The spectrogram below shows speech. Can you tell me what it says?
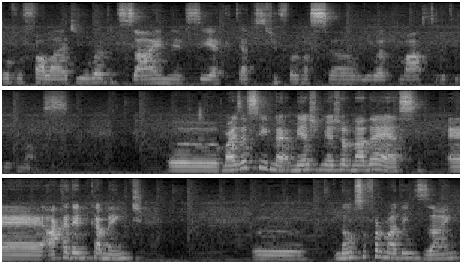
ouviu falar de web designers e arquitetos de informação e webmaster e tudo mais. Uh, mas assim, minha, minha jornada é essa. É, academicamente, uh, não sou formada em design.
